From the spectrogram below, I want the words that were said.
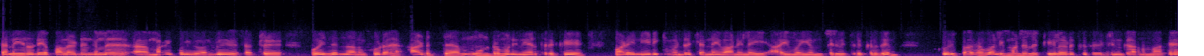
சென்னையினுடைய பல இடங்களில் மழை பொழிவு வந்து சற்று ஓய்ந்திருந்தாலும் கூட அடுத்த மூன்று மணி நேரத்திற்கு மழை நீடிக்கும் என்று சென்னை வானிலை ஆய்வு மையம் தெரிவித்திருக்கிறது. குறிப்பாக வளிமண்டல கீழடுக்கு சுழற்சியின் காரணமாக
